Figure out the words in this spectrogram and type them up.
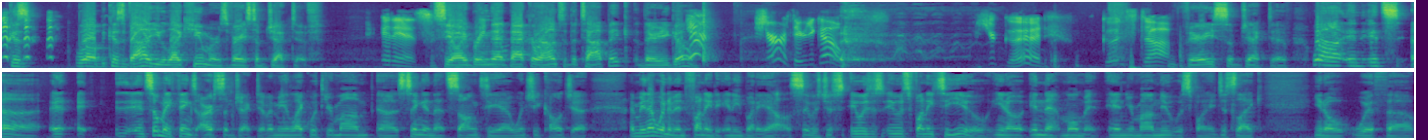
Because, well, because value, like humor, is very subjective. It is. See how I bring that back around to the topic? There you go. Yeah. Sure. There you go. You're good. Good stuff. Very subjective. Well, and it's uh, and, so many things are subjective. I mean, like with your mom uh, singing that song to you when she called you. I mean, that wouldn't have been funny to anybody else. It was just it was it was funny to you, you know, in that moment, and your mom knew it was funny. Just like, you know, with uh,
